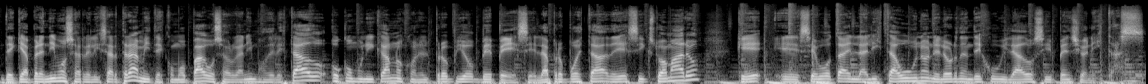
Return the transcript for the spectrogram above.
de que aprendimos a realizar trámites como pagos a organismos del Estado o comunicarnos con el propio la propuesta de Sixto Amaro, que eh, se vota en la lista 1 en el orden de jubilados y pensionistas.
